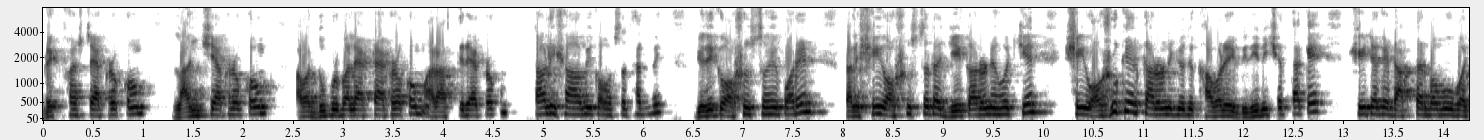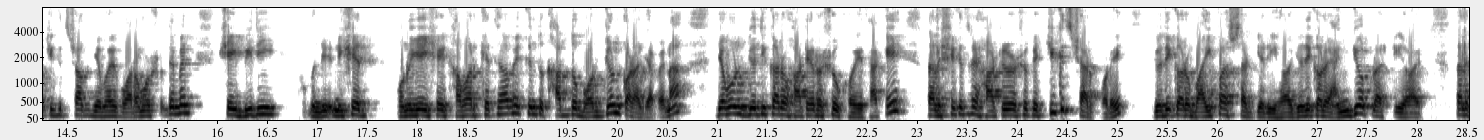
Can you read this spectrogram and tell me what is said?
ব্রেকফাস্টে একরকম লাঞ্চে একরকম, আবার দুপুরবেলা একটা একরকম, আর রাত্রিরে একরকম, তাহলেই স্বাভাবিক অবস্থা থাকবে। যদি কেউ অসুস্থ হয়ে পড়েন, তাহলে সেই অসুস্থতা যে কারণে হচ্ছেন, সেই অসুখের কারণে যদি খাবারের বিধিনিষেধ থাকে, সেইটাকে ডাক্তারবাবু বা চিকিৎসক যেভাবে পরামর্শ দেবেন, সেই বিধি নিষেধ অনুযায়ী সেই খাবার খেতে হবে, কিন্তু খাদ্য বর্জন করা যাবে না। যেমন যদি কারও হার্টের অসুখ হয়ে থাকে, তাহলে সেক্ষেত্রে হার্টের অসুখের চিকিৎসার পরে যদি কারও বাইপাস সার্জারি হয়, যদি কারও অ্যাঞ্জিওপ্লাস্টি হয়, তাহলে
